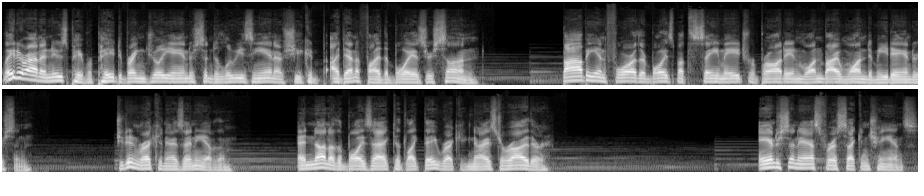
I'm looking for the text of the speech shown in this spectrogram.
Later on, a newspaper paid to bring Julia Anderson to Louisiana if she could identify the boy as her son. Bobby and four other boys about the same age were brought in one by one to meet Anderson. She didn't recognize any of them, and none of the boys acted like they recognized her either. Anderson asked for a second chance,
